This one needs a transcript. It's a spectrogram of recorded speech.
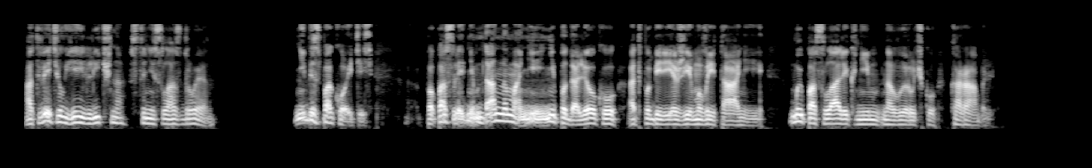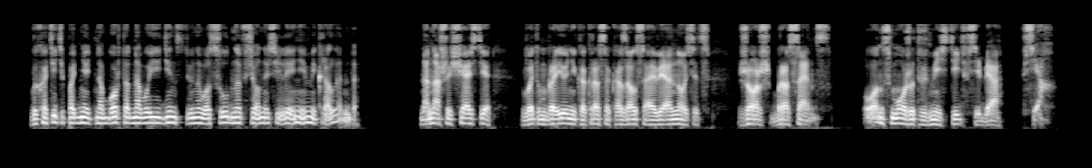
Ответил ей лично Станислав Друэн. «Не беспокойтесь. По последним данным, они неподалеку от побережья Мавритании. Мы послали к ним на выручку корабль. Вы хотите поднять на борт одного единственного судна все население Микроленда? На наше счастье, в этом районе как раз оказался авианосец Жорж Брассенс он сможет вместить в себя всех.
